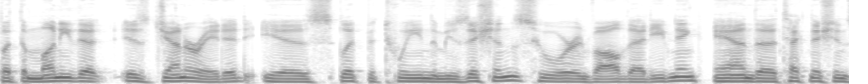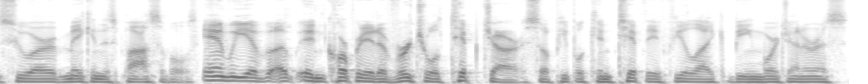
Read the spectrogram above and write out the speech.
but the money that is generated is split between the musicians who were involved that evening and the technicians who are making this possible. And we have uh, incorporated a virtual tip jar so people can tip they feel like being more generous.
